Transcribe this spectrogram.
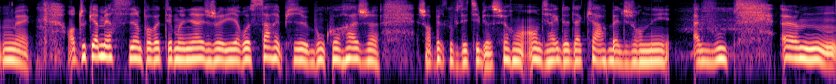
En tout cas, merci hein, pour votre témoignage, Hirossar, et puis euh, bon courage. Je rappelle que vous étiez bien sûr en, direct de Dakar. Belle journée à vous. Euh,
